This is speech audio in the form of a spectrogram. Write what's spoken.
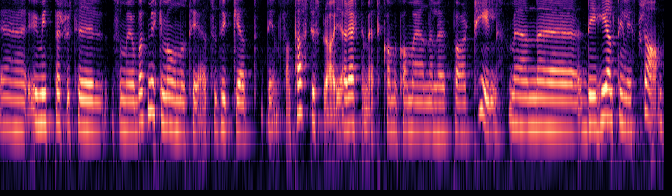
Uh, ur mitt perspektiv som har jobbat mycket med onoterat så tycker jag att det är fantastiskt bra. Jag räknar med att det kommer komma en eller ett par till. Men uh, det är helt enligt plan.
